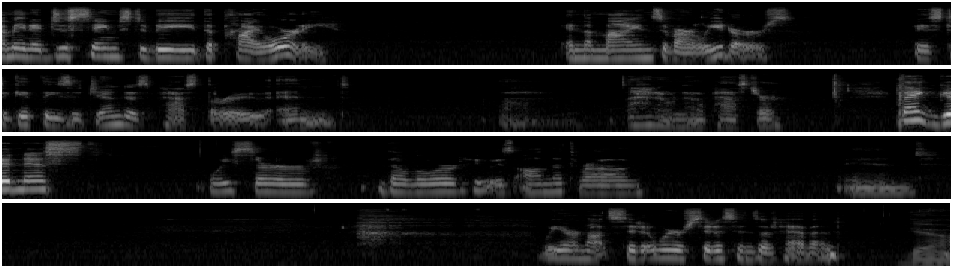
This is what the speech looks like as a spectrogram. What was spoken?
i mean it just seems to be the priority in the minds of our leaders is to get these agendas passed through and um, i don't know pastor. Thank goodness we serve the lord who is on the throne. And we are not we're citizens of heaven. Yeah.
